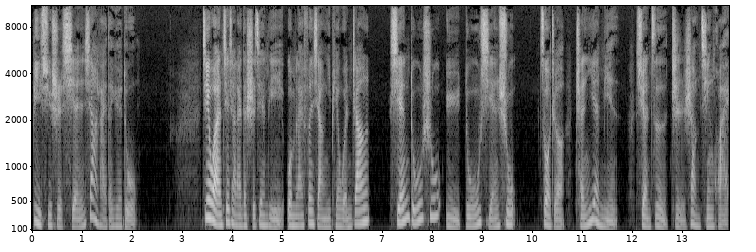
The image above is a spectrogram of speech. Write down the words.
必须是闲下来的阅读。”今晚接下来的时间里，我们来分享一篇文章。闲读书与读闲书，作者陈彦敏，选自《纸上情怀》。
